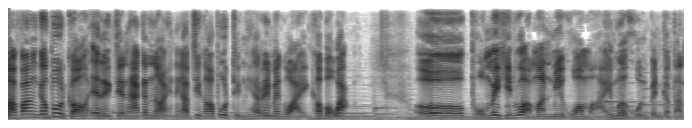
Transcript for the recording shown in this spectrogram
มาฟังคำพูดของเอริกเทนฮากันหน่อยนะครับที่เขาพูดถึงแฮร์รี่แม็กไวร์เขาบอกว่า เออผมไม่คิดว่ามันมีความหมายเมื่อคุณเป็นกัปตัน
